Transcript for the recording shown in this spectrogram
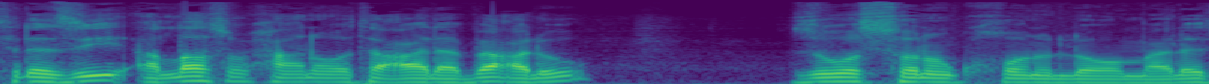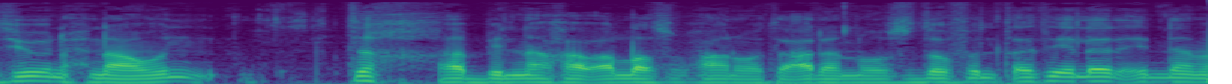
ስለዚ ኣላ ስብሓን ወተላ ባዕሉ ዝወሰኖም ክኾኑ ኣለዎም ማለት እዩ ንሕና እውን ትኽ ኣቢልና ካብ ኣላ ስብሓን ወተላ ንወስዶ ፍልጠት የለን ኢነማ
